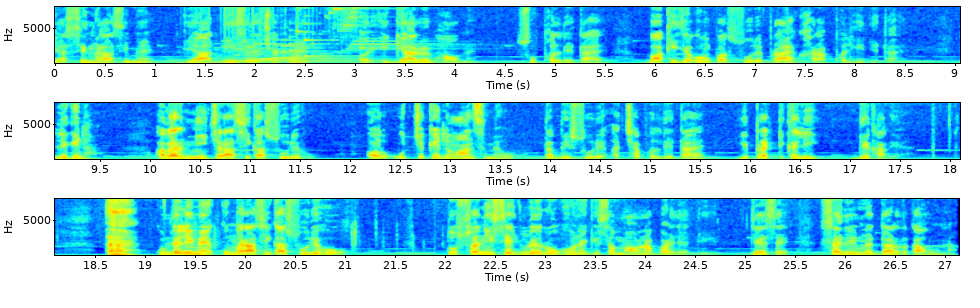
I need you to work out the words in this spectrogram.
या सिंह राशि में या तीसरे, छठवें और ग्यारहवें भाव में शुभ फल देता है। बाकी जगहों पर सूर्य प्राय खराब फल ही देता है। लेकिन हाँ अगर नीच राशि का सूर्य हो और उच्च के नवांश में हो, तब भी सूर्य अच्छा फल देता है। ये प्रैक्टिकली देखा गया कुंडली में कुंभ राशि का सूर्य हो तो शनि से जुड़े रोग होने की संभावना बढ़ जाती है। जैसे शरीर में दर्द का होना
